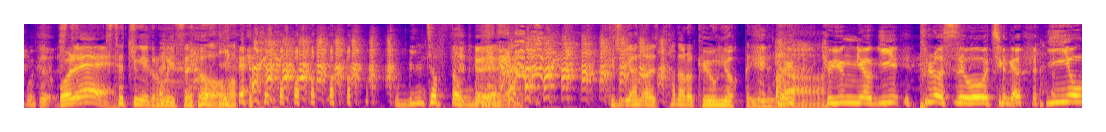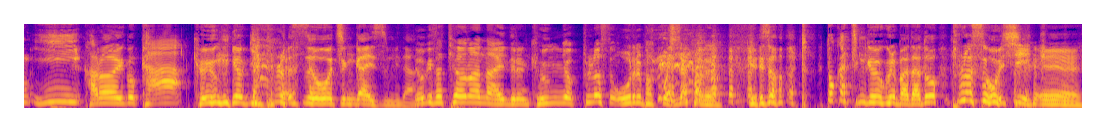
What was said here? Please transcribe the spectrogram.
뭐, 그 원래- stat, stat 중에 그런 거 있어요. 뭐 민첩성. 뭐. 그 중에 하나 하나로 교육력 있는 거야. 교육력이 플러스 5 증가. 이용 이 가로 열고 가 교육력이 플러스 5 증가했습니다. 여기서 태어난 아이들은 교육력 플러스 5를 받고 시작하는. 그래서 또- 똑같은 교육을 받아도 플러스 5씩. 예.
